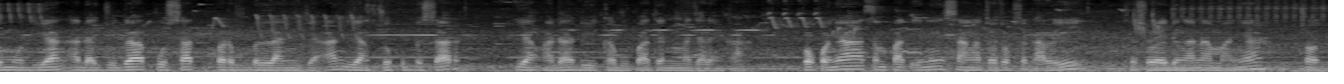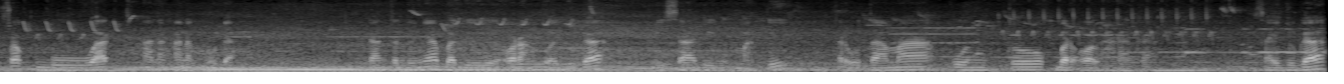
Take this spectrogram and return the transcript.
kemudian ada juga pusat perbelanjaan yang cukup besar yang ada di Kabupaten Majalengka. Pokoknya tempat ini sangat cocok sekali sesuai dengan namanya, cocok buat anak-anak muda. Dan tentunya bagi orang tua juga bisa dinikmati terutama untuk berolahraga. Saya juga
